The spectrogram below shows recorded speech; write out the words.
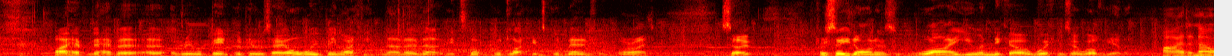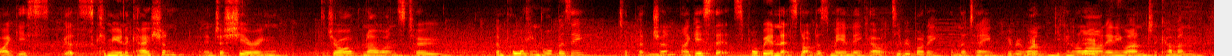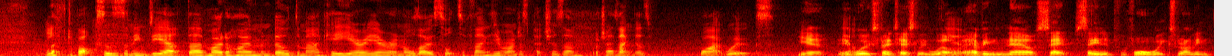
I happen to have a, a, a, real bent when people say, "Oh, we've been lucky." No, no, no. It's not good luck. It's good management. All right. So, proceed on as why you and Nico are working so well together. I don't know. I guess it's communication and just sharing the job. No one's too important or busy to pitch mm-hmm. in. I guess that's probably, and that's not just me and Nico, it's everybody in the team. Everyone, yep. you can rely yeah. on anyone to come and lift boxes and empty out the motorhome and build the marquee area and all those sorts of things. Everyone just pitches in, which I think is why it works. Yeah, it yeah. works fantastically well. Yeah. Having now sat, seen it for four weeks running,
